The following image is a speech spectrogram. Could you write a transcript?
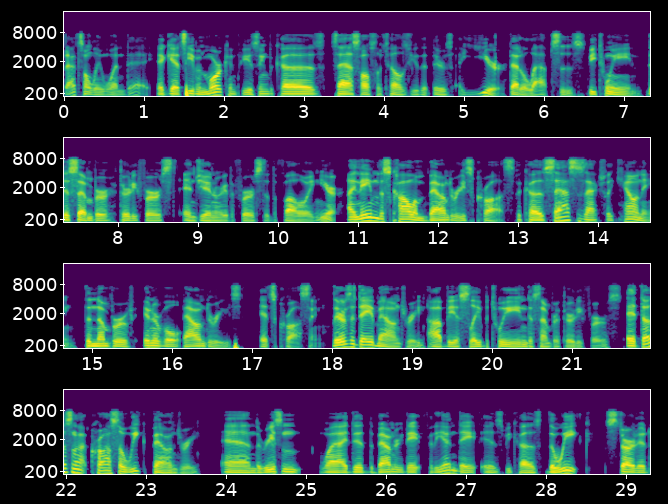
that's only one day. It gets even more confusing because SAS also tells you that there's a year that elapses between December 31st and January the 1st of the following year. I named this column Boundaries Crossed because SAS is actually counting the number of interval boundaries it's crossing. There's a day boundary, obviously, between December 31st. It does not cross a week boundary. And the reason why I did the boundary date for the end date is because the week started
